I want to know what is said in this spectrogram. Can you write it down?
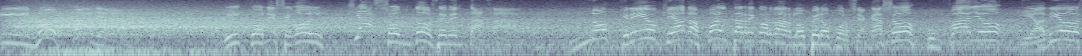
Y no falla. Y con ese gol ya son dos de ventaja. No creo que haga falta recordarlo, pero por si acaso, un fallo y adiós.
